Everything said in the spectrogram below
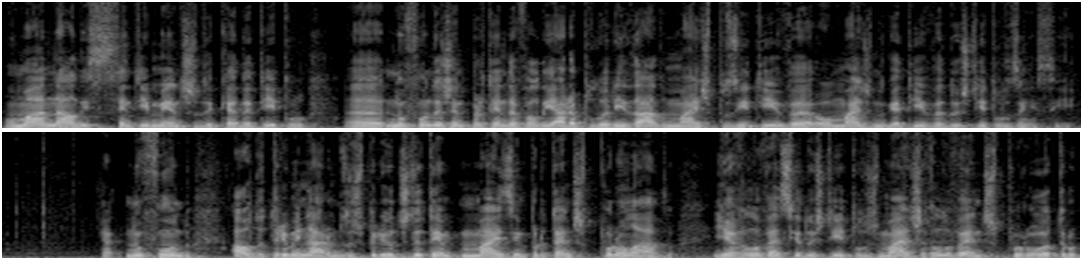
uma análise de sentimentos de cada título. no fundo, a gente pretende avaliar a polaridade mais positiva ou mais negativa dos títulos em si. No fundo, ao determinarmos os períodos de tempo mais importantes por um lado e a relevância dos títulos mais relevantes por outro,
